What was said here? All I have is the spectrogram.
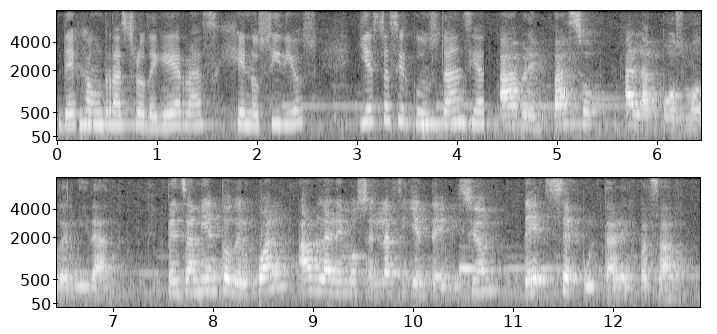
deja un rastro de guerras, genocidios y estas circunstancias abren paso a la posmodernidad, pensamiento del cual hablaremos en la siguiente emisión de Sepultar el Pasado.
